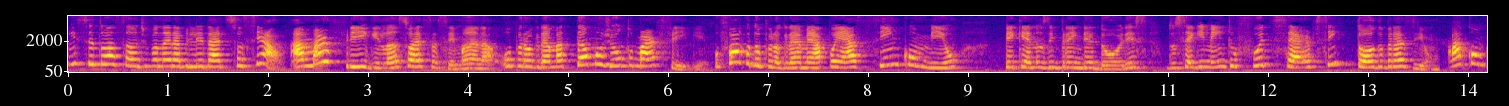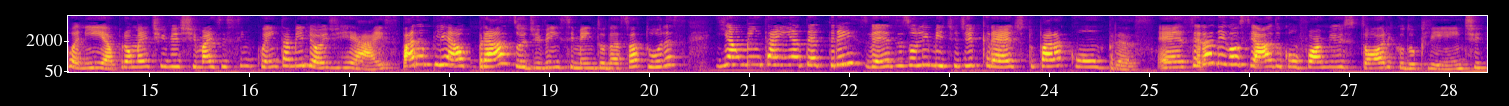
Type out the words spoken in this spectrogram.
em situação de vulnerabilidade social. A Marfrig lançou essa semana o programa Tamo Junto Marfrig. O foco do programa é apoiar 5 mil pequenos empreendedores do segmento food service em todo o Brasil. A companhia promete investir mais de 50 milhões de reais para ampliar o prazo de vencimento das faturas e aumentar em até três vezes o limite de crédito para compras. É, será negociado conforme o histórico do cliente.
